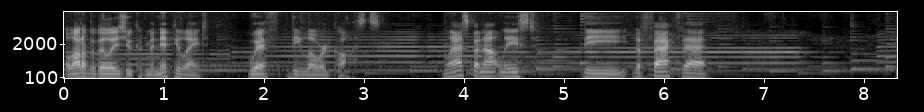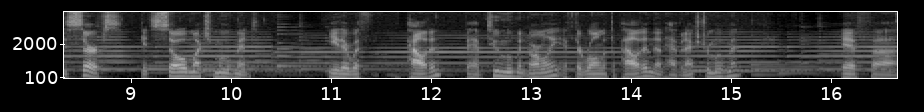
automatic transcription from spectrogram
a lot of abilities you could manipulate with the lowered costs. And last but not least, the, the fact that the serfs get so much movement, either with the paladin, they have two movement normally. If they're rolling with the paladin, they'll have an extra movement. If, uh,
